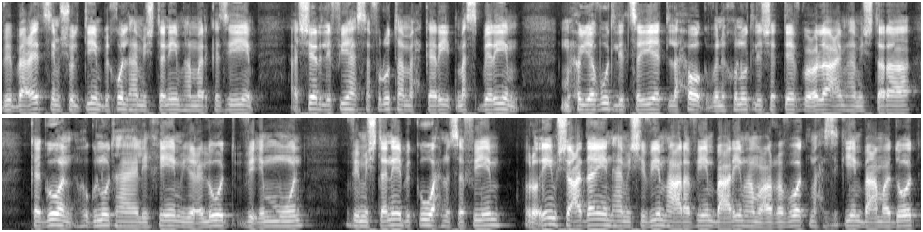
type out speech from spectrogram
ובעצם שולטים בכל המשתנים המרכזיים, אשר לפי הספרות המחקרית מסבירים מחויבות לציית לחוק ונכונות לשתף פעולה עם המשטרה, כגון הוגנות ההליכים, יעילות ואמון, ומשתני בכוח נוספים, רואים שעדיין המשיבים הערבים בערים המעורבות מחזיקים בעמדות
